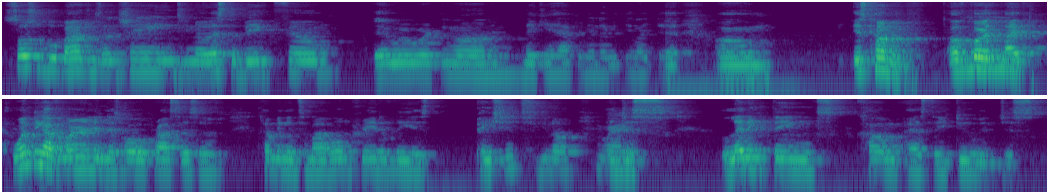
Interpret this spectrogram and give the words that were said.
Sociable Boundaries Unchained. You know, that's the big film that we're working on and making happen and everything like that. Um, it's coming. Of course, like one thing I've learned in this whole process of coming into my own creatively is patience, you know, and just letting things come as they do and just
